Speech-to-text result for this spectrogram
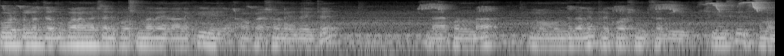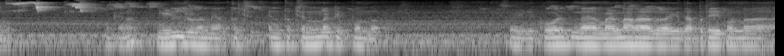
కోడిపిల్ల జబ్బు పరంగా చనిపోతుందనే దానికి అవకాశం అనేది అయితే లేకుండా మనం ముందుగానే ప్రికాషన్స్ అవి చేసి ఇస్తున్నాము. ఓకేనా? నీళ్ళు చూడండి ఎంత చి- ఎంత చిన్న టిప్ ఉందో. సో ఇది కోడి న- అవి దెబ్బతీయకుండా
